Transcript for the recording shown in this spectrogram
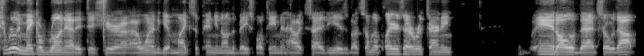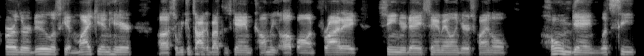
to really make a run at it this year. I wanted to get Mike's opinion on the baseball team and how excited he is about some of the players that are returning and all of that. So, without further ado, let's get Mike in here uh, so we can talk about this game coming up on Friday, Senior Day, Sam Ehlinger's final home game. Let's see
